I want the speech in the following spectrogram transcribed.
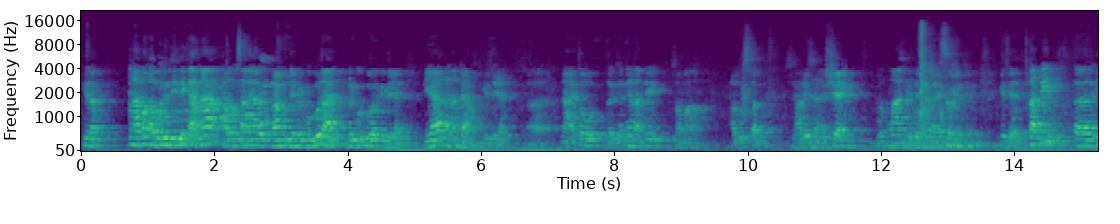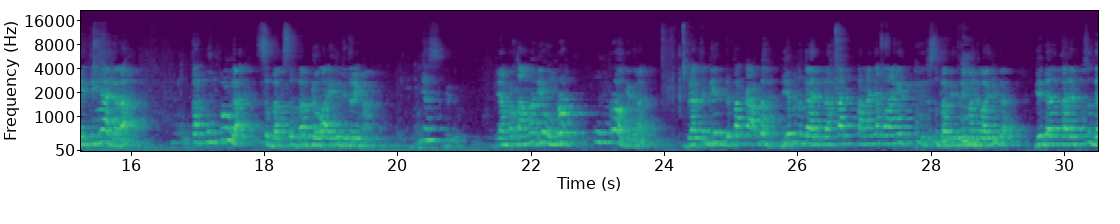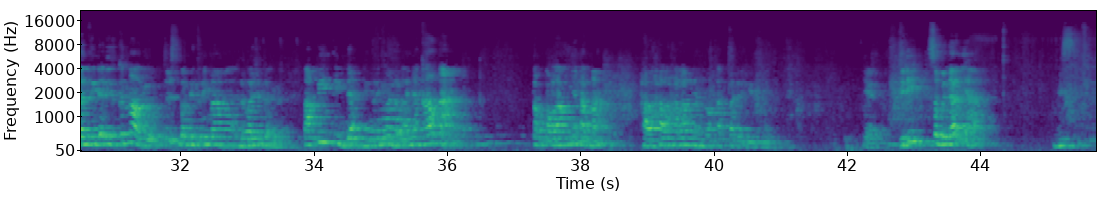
Kira kenapa nggak boleh di ini? Karena kalau misalnya rambutnya berguguran, bergugur gitu ya, dia akan adam gitu ya. Eh, Nah itu belajarnya nanti sama Al Ustaz Arif Syekh Lukman gitu ya. gitu ya. Tapi eh, intinya adalah terkumpul nggak sebab-sebab doa itu diterima? Yes gitu. Yang pertama dia umroh, umroh gitu kan. Berarti dia di depan Ka'bah, dia menengadahkan tangannya ke langit, itu sebab diterima doa juga. Dia dalam keadaan khusus dan tidak dikenal gitu, itu sebab diterima doa juga gitu. Tapi tidak diterima doanya karena tertolaknya karena hal-hal haram yang melekat pada dirinya. Ya. Jadi sebenarnya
